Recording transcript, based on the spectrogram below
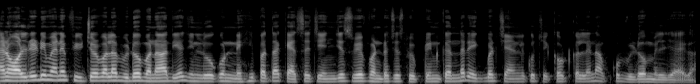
एंड ऑलरेडी मैंने फ्यूचर वाला वीडियो बना दिया, जिन लोगों को नहीं पता कैसे चेंजेस हुए फंडोचेस फिफ्टीन के अंदर, एक बार चैनल को चेकआउट कर लेना, आपको वीडियो मिल जाएगा।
